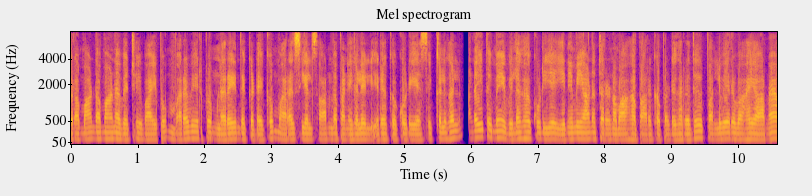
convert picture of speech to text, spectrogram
பிரம்மாண்டமான வெற்றி வாய்ப்பும் வரவேற்பும் நிறைந்து கிடைக்கும். அரசியல் சார்ந்த பணிகளில் இருக்கக்கூடிய சிக்கல்கள் அனைத்துமே விலகக்கூடிய இனிமையான தருணமாக பார்க்கப்படுகிறது. பல்வேறு வகையான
